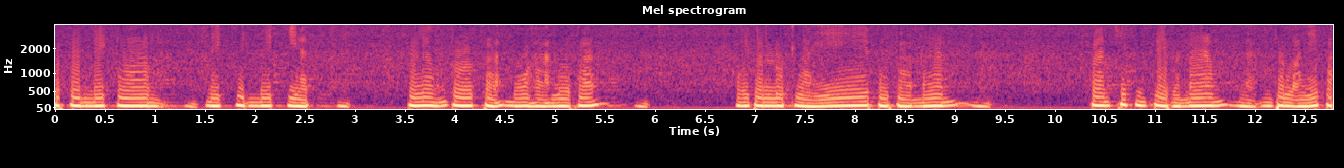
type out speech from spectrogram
จะเป็นในกามในกินในเกียรติเรื่องตัวสะโมหะโลภะมันจะหลุดไหลไปตามน้ำความคิดมันเปรียบเหมือนน้ำมันจะไหลไป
